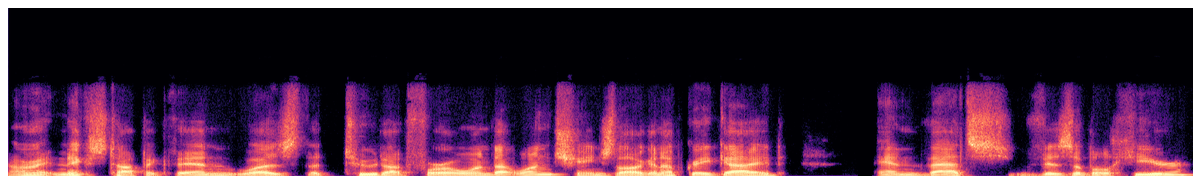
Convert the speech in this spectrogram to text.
All right, next topic then was the 2.401.1 changelog and upgrade guide. And that's visible here.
